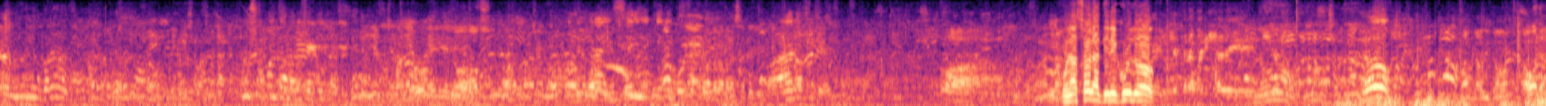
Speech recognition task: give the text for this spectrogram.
Pará. ¿Cuyo cuántas amarillas tiene la primera? No, dos. Pará, ¿el 6 de quién entonces? Ah, no, sí, sí. Una sola tiene Cudo. No, Vamos, Claudito. Ahora.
